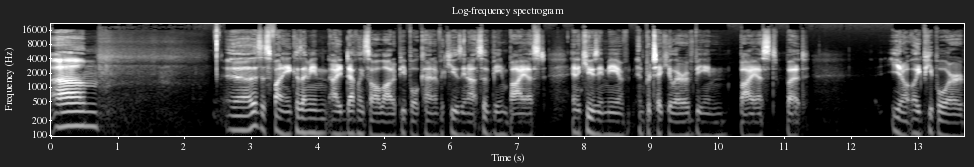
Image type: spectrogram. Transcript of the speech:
Um, yeah, this is funny because I mean, I definitely saw a lot of people kind of accusing us of being biased and accusing me of, in particular of being biased. But, you know, like people are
